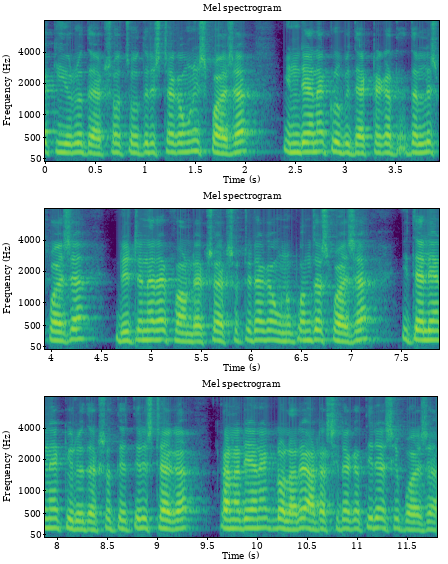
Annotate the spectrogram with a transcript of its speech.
এক ইউরোতে একশো চৌত্রিশ টাকা উনিশ পয়সা, ইন্ডিয়ান এক রুপিতে এক টাকা তেতাল্লিশ পয়সা, ব্রিটেনের এক পাউন্ড একশো একষট্টি টাকা উনপঞ্চাশ পয়সা, ইতালিয়ান এক ইউরোতে একশো তেত্রিশ টাকা, কানাডিয়ান এক ডলারে আটাশি টাকা তিরাশি পয়সা।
